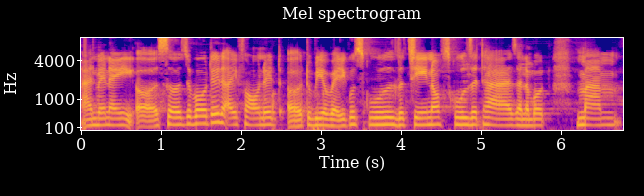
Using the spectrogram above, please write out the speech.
And when I uh, searched about it, I found it uh, to be a very good school. The chain of schools it has, and about ma'am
